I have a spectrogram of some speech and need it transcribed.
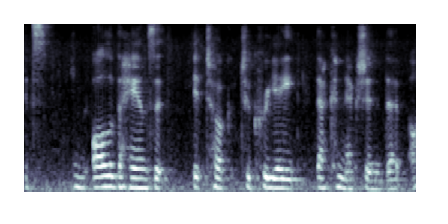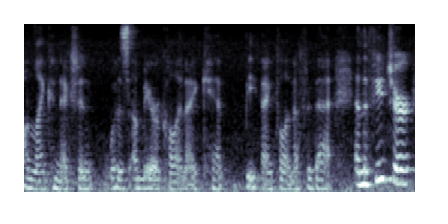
It's all of the hands that it took to create that connection, that online connection was a miracle, and I can't be thankful enough for that. And the future,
